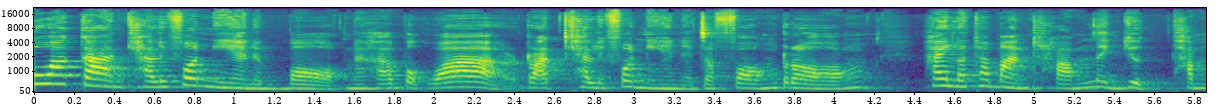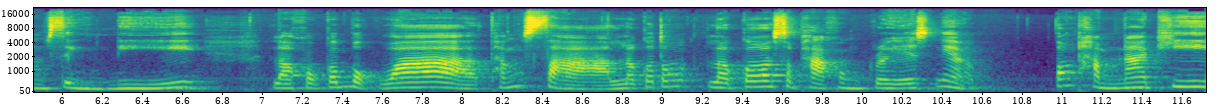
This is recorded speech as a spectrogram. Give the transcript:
ผู้ว่าการแคลิฟอร์เนียเนี่ยบอกนะคะบอกว่ารัฐแคลิฟอร์เนียเนี่ยจะฟ้องร้อง ให้รัฐบาลทรัมป์เนี่ยหยุดทำสิ่งนี้แล้วเขาก็บอกว่าทั้งศาลแล้วก็ต้องแล้วก็สภาคองเกรสเนี่ยต้องทำหน้าที่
